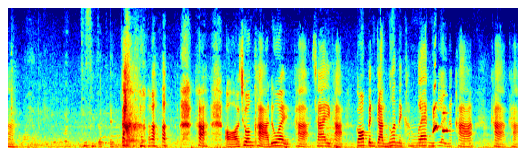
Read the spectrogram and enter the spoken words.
ค่ะำเพราะว่า ยังไม่ได้ดูเพราะว่ารู้สึกจะเป็นค่ะอ๋อช่วงขาด้วยค่ะ ใช่ค่ะ ก็เป็นการนวดในครั้งแรกนี้เลยนะคะค่ะค่ะ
